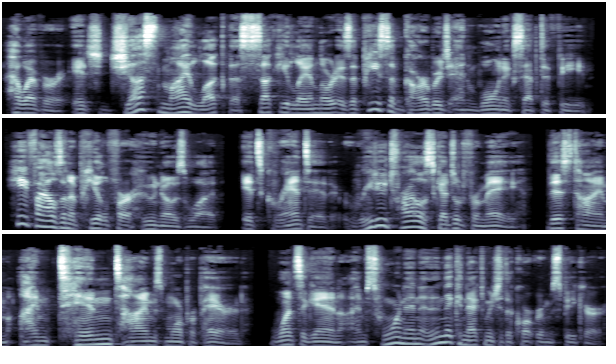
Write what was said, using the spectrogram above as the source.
However, it's just my luck the sucky landlord is a piece of garbage and won't accept defeat. He files an appeal for who knows what. It's granted. Redo trial is scheduled for May. This time, I'm 10 times more prepared. Once again, I'm sworn in and then they connect me to the courtroom speaker.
